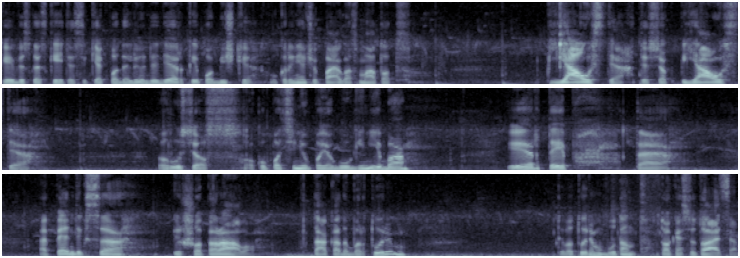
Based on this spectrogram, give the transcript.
kaip viskas keitėsi, kiek padalinių didėjo ir kaip obiški ukrainiečių pajėgos, matot, pjaustė, tiesiog pjaustė Rusijos okupacinių pajėgų gynybą ir taip tą apendiksą išoperavo. Ta, ką dabar turim, Tai va turim būtent tokią situaciją.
